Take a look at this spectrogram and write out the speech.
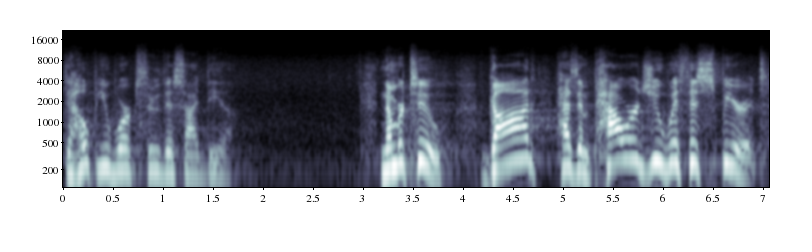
to help you work through this idea. Number two, God has empowered you with His Spirit.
